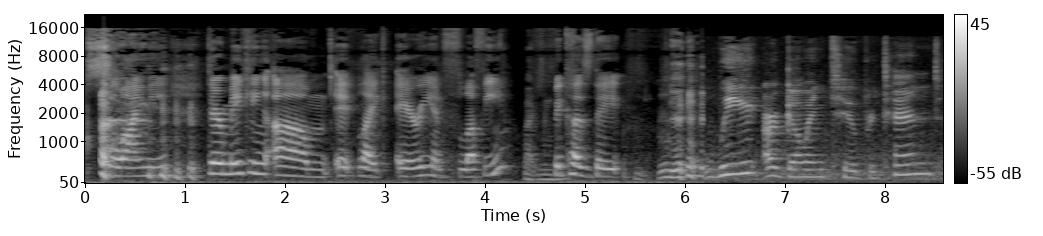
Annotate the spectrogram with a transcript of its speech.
slimy. they're making um it like airy and fluffy like me. because they We are going to pretend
